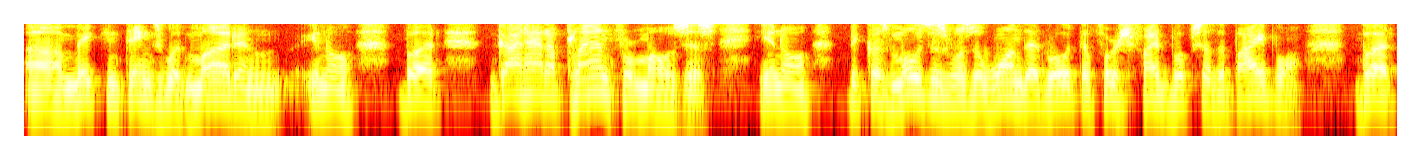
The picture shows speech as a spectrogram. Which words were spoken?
uh, making things with mud and, you know, but God had a plan for Moses, you know, because Moses was the one that wrote the first five books of the Bible. But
